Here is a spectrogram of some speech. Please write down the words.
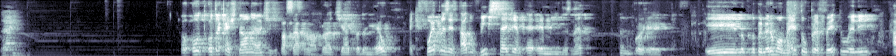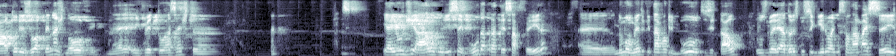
Dani. Outra questão, né, antes de passar para Tiago e para Daniel, é que foi apresentado 27 emendas né, no projeto. E no, no primeiro momento, o prefeito ele autorizou apenas nove, né, e vetou as restantes. E aí um diálogo de segunda para terça-feira, é, no momento que estavam tributos e tal, os vereadores conseguiram adicionar mais seis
